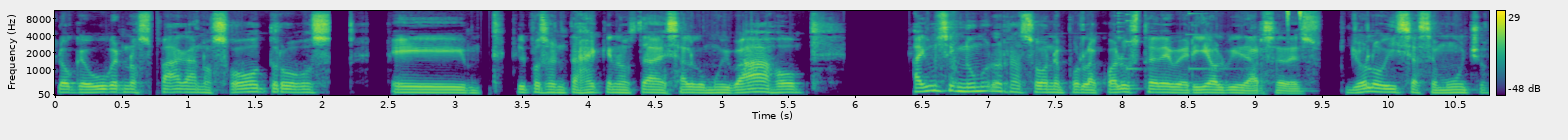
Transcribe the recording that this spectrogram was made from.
lo que Uber nos paga a nosotros, eh, el porcentaje que nos da es algo muy bajo. Hay un sinnúmero de razones por la cual usted debería olvidarse de eso. Yo lo hice hace mucho,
